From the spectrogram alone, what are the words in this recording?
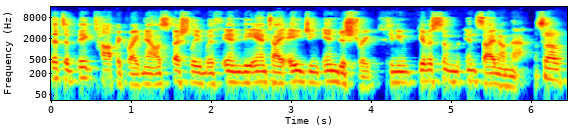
That's a big topic right now, especially within the anti-aging industry. Can you give us some insight on that? So,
